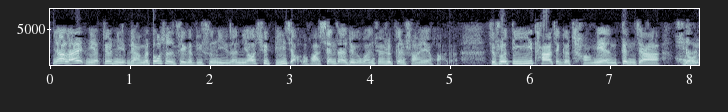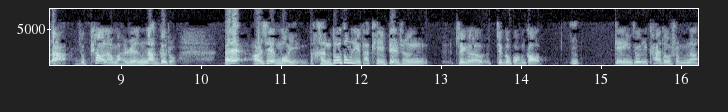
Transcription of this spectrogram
你要来，你就你两个都是这个迪士尼的，你要去比较的话，现在这个完全是更商业化的，就说第一，它这个场面更加宏大，就漂亮吧，人呐各种，哎，而且某一很多东西它可以变成。这个这个广告一电影就一开头什么呢？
